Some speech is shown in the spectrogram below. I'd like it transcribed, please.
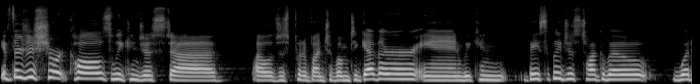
if they're just short calls, we can just, uh, I'll just put a bunch of them together and we can basically just talk about what,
